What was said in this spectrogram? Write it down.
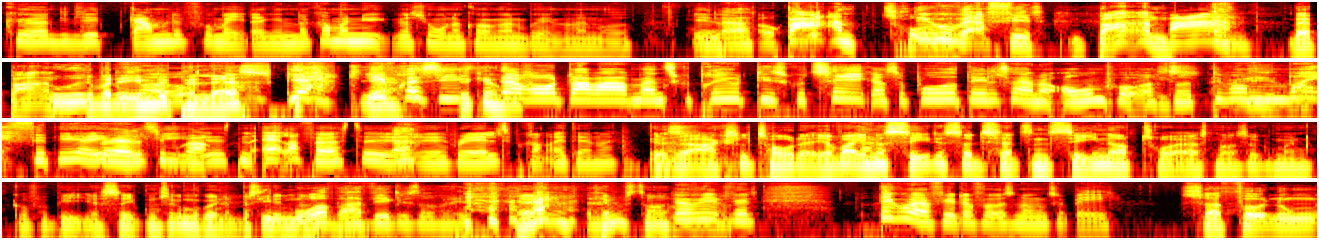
køre de lidt gamle formater igen. Der kommer en ny version af Kongerne på en eller anden måde. Eller Okay. barn. Tror det kunne være fedt. barn. Barn. Hvad er barn? Ude Det var det inde med Palads. Ja, lige Ja, ja, præcis. det Der, hvor der var, man skulle drive et diskotek, og så boede deltagerne ovenpå og sådan noget. Det var meget fedt Det er reality-program. den allerførste Ja. ja. reality-programmer i Danmark. Det var Axel Tår der. Jeg var inde og se det, så de satte sådan en scene op, tror jeg, og sådan noget. Så kunne man gå forbi og se dem. Så kunne man gå ind og bestille Din mor noget. var virkelig stor bag. Ja, ja, kæmpe stort. Det var vildt fedt. Det kunne være fedt at få sådan nogen tilbage. Så at få nogle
